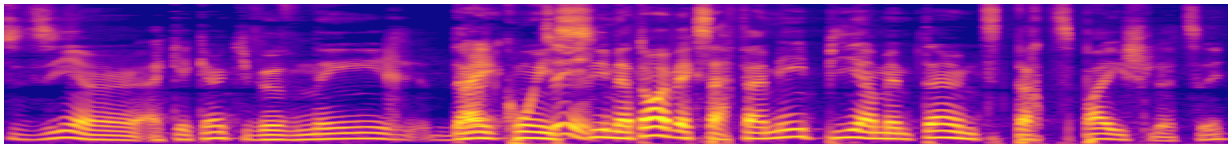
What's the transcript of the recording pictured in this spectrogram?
tu dis à, un- à quelqu'un qui veut venir dans Ben, le coin ici, mettons avec sa famille, puis en même temps une petite partie pêche, là, tu sais?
